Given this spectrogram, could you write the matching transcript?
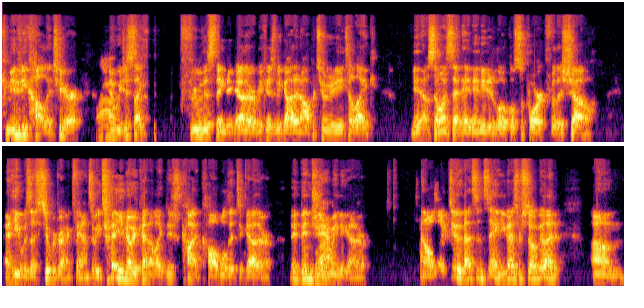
community college here, and we just like threw this thing together because we got an opportunity to like, you know, someone said, hey, they needed local support for the show, and he was a Superdrag fan, so he, you know, he kind of like they just kind of cobbled it together. They'd been jamming together, and I was like, dude, that's insane. You guys are so good, um,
